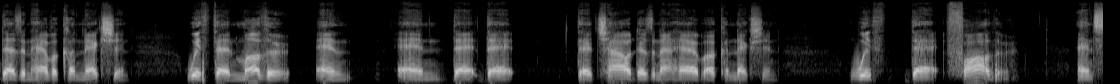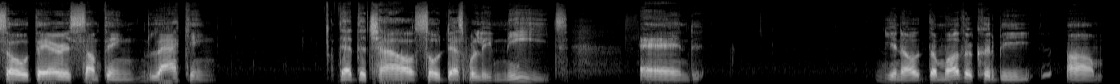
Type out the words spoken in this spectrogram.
doesn't have a connection with that mother and and that that that child does not have a connection with that father and so there is something lacking that the child so desperately needs and you know, the mother could be um,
